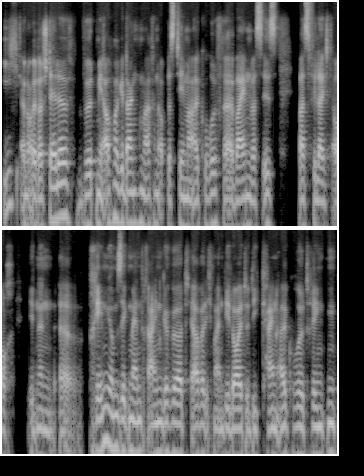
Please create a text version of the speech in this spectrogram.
ich an eurer Stelle würde mir auch mal Gedanken machen, ob das Thema alkoholfreier Wein was ist, was vielleicht auch in ein äh, Premium-Segment reingehört. Ja, weil ich meine, die Leute, die keinen Alkohol trinken,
